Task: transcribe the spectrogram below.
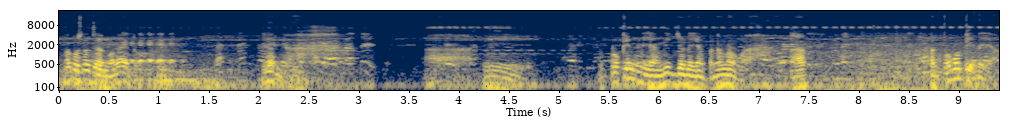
tapos na dyan mga idol. Yan. nga tutukin mo yung video na yung pangalawa at pag na yan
